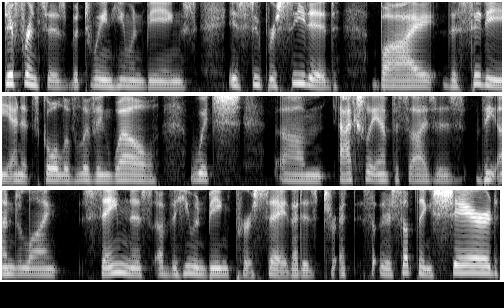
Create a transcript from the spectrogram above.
differences between human beings, is superseded by the city and its goal of living well, which um, actually emphasizes the underlying sameness of the human being per se. That is, there's something shared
